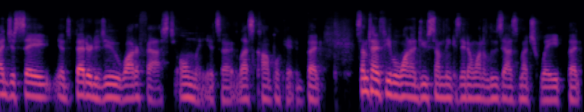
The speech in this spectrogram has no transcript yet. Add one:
I just say it's better to do water fast only. It's a less complicated. But sometimes people want to do something because they don't want to lose as much weight. But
